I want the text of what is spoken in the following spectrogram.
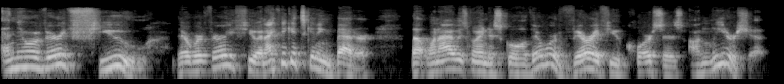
and there were very few there were very few and i think it's getting better but when i was going to school there were very few courses on leadership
